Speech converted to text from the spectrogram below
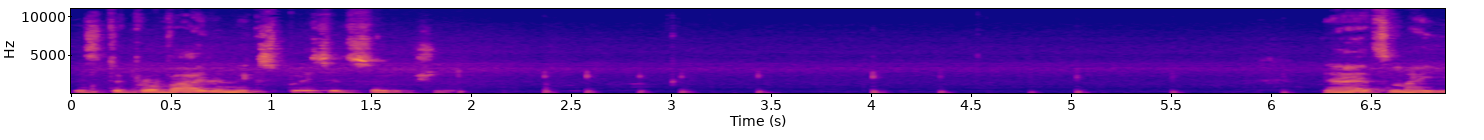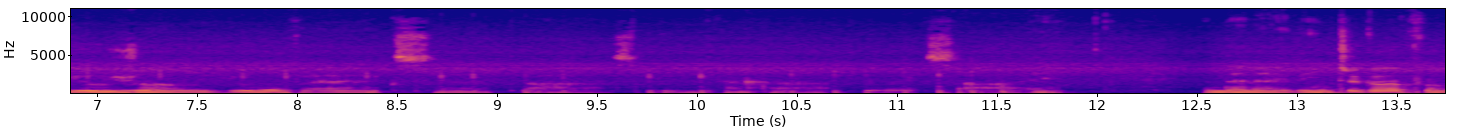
is to provide an explicit solution. That's my usual u of x uh, plus beta half u xi. And then I have integral from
